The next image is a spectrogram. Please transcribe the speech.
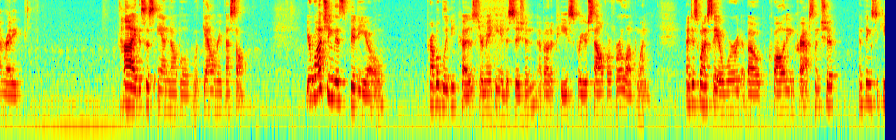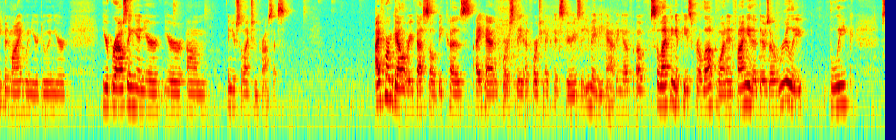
I'm ready. Hi, this is Anne Noble with Gallery Vessel. You're watching this video probably because you're making a decision about a piece for yourself or for a loved one. I just want to say a word about quality and craftsmanship and things to keep in mind when you're doing your your browsing and your your um, in your selection process. I formed Gallery Vessel because I had, of course, the unfortunate experience that you may be having of, of selecting a piece for a loved one and finding that there's a really bleak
